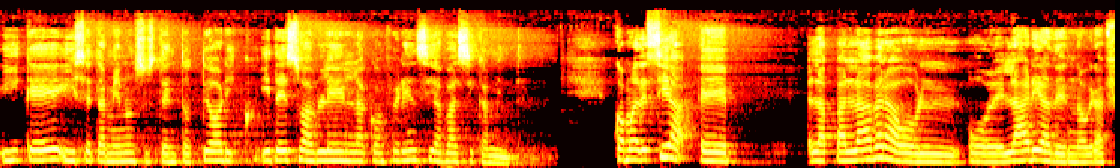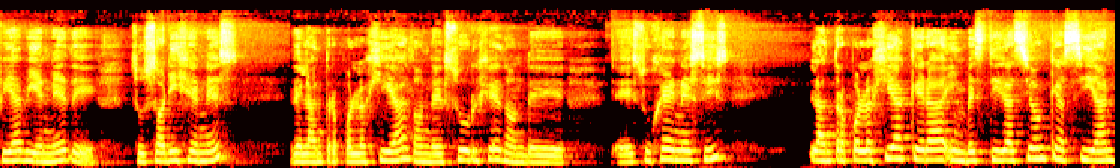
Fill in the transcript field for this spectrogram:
y que hice también un sustento teórico, y de eso hablé en la conferencia básicamente. Como decía, eh, la palabra o el, área de etnografía viene de sus orígenes, de la antropología, donde surge, donde es su génesis, la antropología que era investigación que hacían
